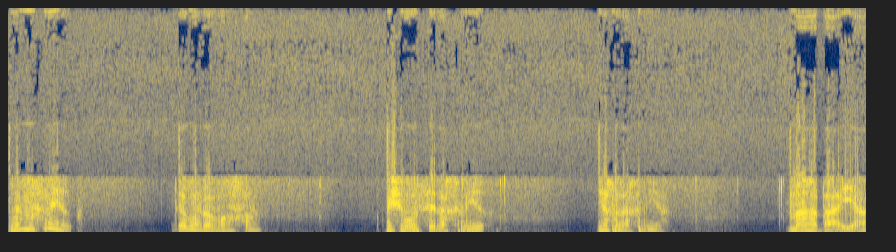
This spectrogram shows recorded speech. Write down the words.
והמחמיר, תבוא עליו ברכה. מי שרוצה להחמיר, יכול להחמיר. מה הבעיה?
